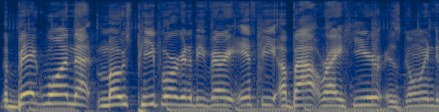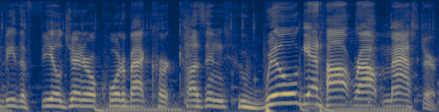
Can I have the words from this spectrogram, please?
The big one that most people are going to be very iffy about right here is going to be the field general quarterback, Kirk Cousins, who will get hot route master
